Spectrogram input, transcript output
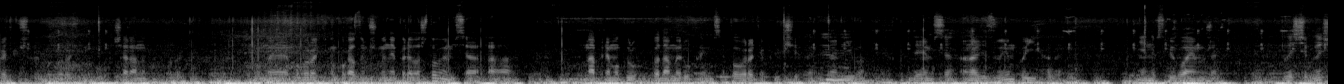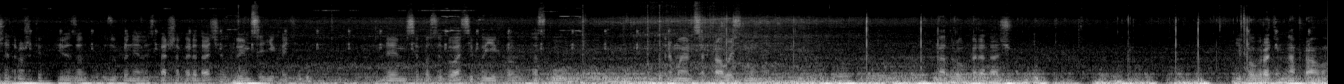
Виключили поворотник. Ще рано поворотник. Бо ми поворотником показуємо, що ми не перелаштовуємося, а напрямок руху, куди ми рухаємося. Поворотник включили наліво. Дивимося, аналізуємо, поїхали. Ні, не вспіваємо вже. Ближче, ближче трошки і зупинились. Перша передача, готуємося їхати. Дивимося по ситуації, поїхали. Газку. Тримаємося правої смуги. На другу передачу. І поворотник направо.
